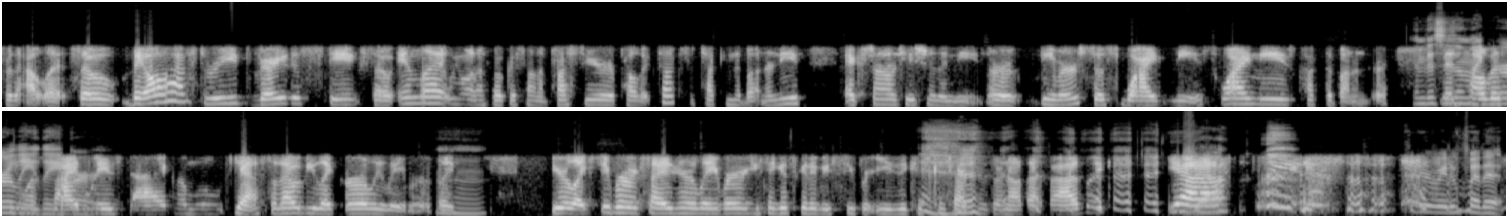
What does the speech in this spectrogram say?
for the outlet. So they all have three very distinct. So inlet, we want to focus on the posterior pelvic tuck, so tucking the butt underneath. External rotation of the knees or femurs, so it's wide knees, wide knees, tuck the butt under. And this is like early labor. sideways diagonal. Yeah, so that would be like early labor, like Mhm. You're like super excited in your labor. You think it's going to be super easy because contractions are not that bad. Like, yeah, a good way to put it.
